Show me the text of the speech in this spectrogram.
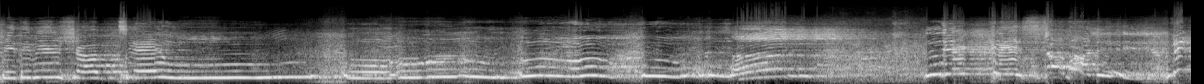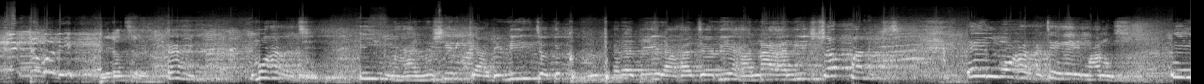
পৃথিবীর সবচেয়ে উ- উ- উ- উ- উ- এই, নিকৃষ্ট বলি নিকৃষ্ট বলি ঠিক আছে হ্যাঁ, মহারাজ এই মানুষের কারণেই যত খুন রাহাজানি হানাহানি সব মানুষ। এই মহারাজ এই মানুষ এই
